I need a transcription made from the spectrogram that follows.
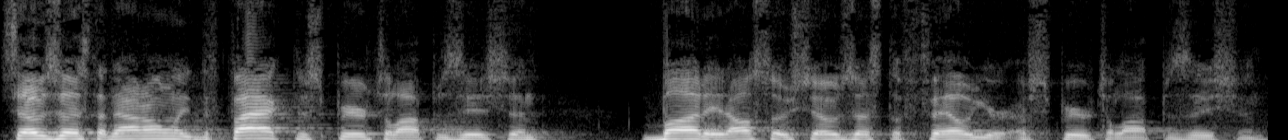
shows us that not only the fact of spiritual opposition, but it also shows us the failure of spiritual opposition.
